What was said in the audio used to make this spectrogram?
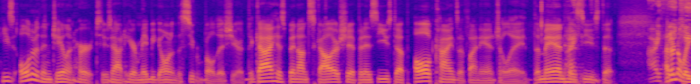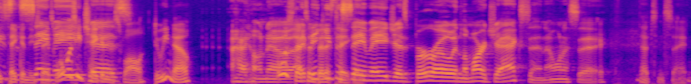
He's older than Jalen Hurts, who's out here maybe going to the Super Bowl this year. The guy has been on scholarship and has used up all kinds of financial aid. The man has I, used up. I, I, don't know what he's, he's taking these days. What was he taking as, this fall? Do we know? I don't know. I think he's the taking? same age as Burrow and Lamar Jackson. I want to say. That's insane.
